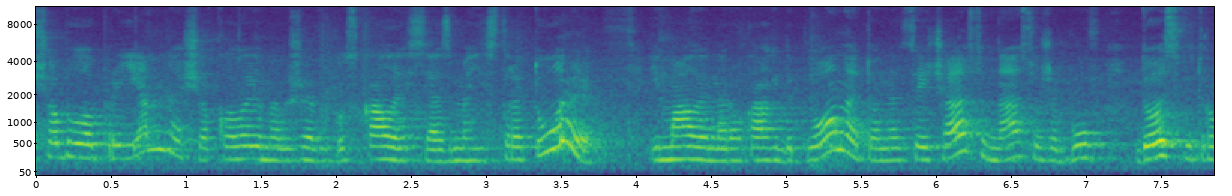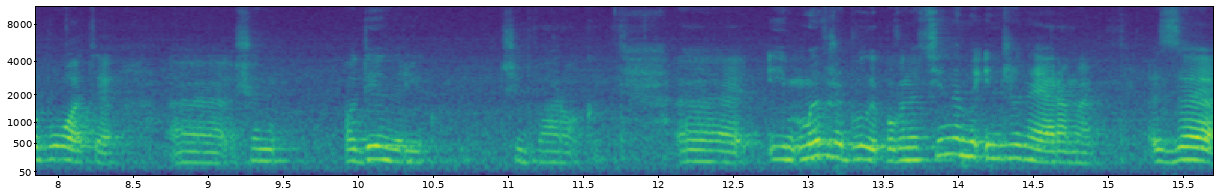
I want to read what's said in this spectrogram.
що було приємно, що коли ми вже випускалися з магістратури і мали на руках дипломи, то на цей час у нас вже був досвід роботи, е, що один рік чи два роки. Е, І ми вже були повноцінними інженерами з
